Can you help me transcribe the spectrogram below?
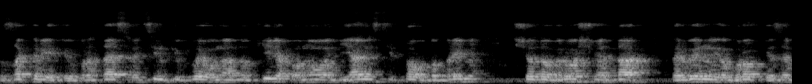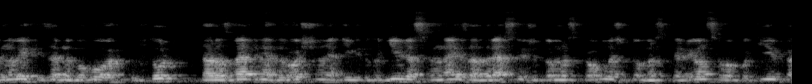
закриті у процесі оцінки впливу на довкілля планованої діяльності ТОВ «Добриня» щодо вирощування та первинної обробки зернових і зернобобових культур та розведення, дорощення і відгодівля свиней за адресою Житомирська область, Житомирський район, село Потіївка,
